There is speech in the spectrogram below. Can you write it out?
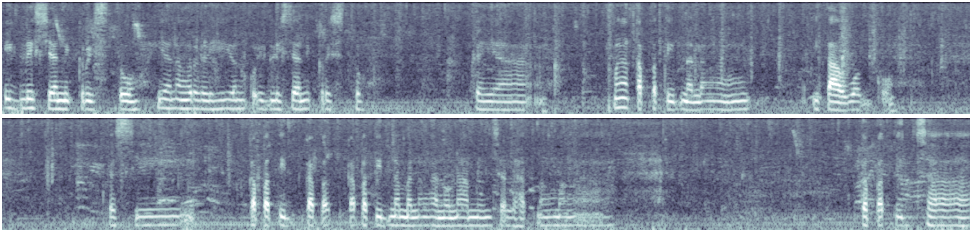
Iglesia ni Cristo. Yan ang relihiyon ko, Iglesia ni Cristo. Kaya mga kapatid na lang ang itawag ko. Kasi kapatid kapat, kapatid naman ang ano namin sa lahat ng mga kapatid sa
